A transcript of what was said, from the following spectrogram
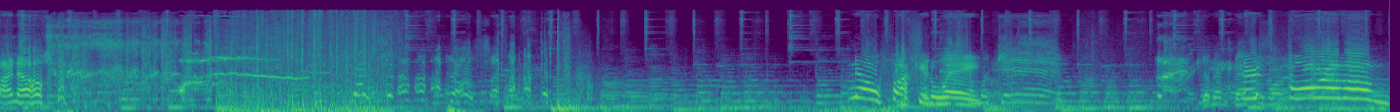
I know. No fucking way. Again! There's four of them.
